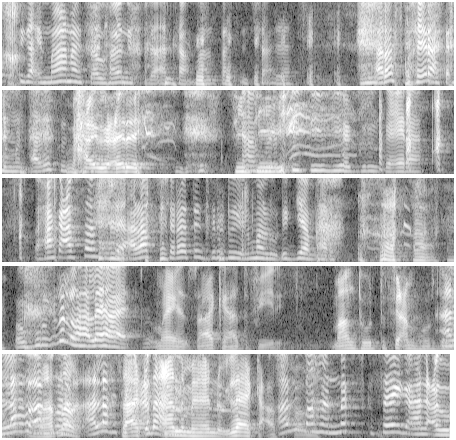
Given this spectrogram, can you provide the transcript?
waqtigaa imaanaysa awhaanaysa arkaa maalintaas insha allah arooska xiraa ka dhiman adeegku maxay u cere c t v CCTV -ga guriga xiraa waxaa ka cabsanaysa alaabta shareeta derbiga ilmaha lagu dhejiyaa ma arag oo guriga dhan laha leeyahay maya saaka hadda fiiri maanta hurdo fiican hurdo Allahu Akbar, saakana aan mahano ilaahay ka adi casfo maaha nags kafeega aan cabo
